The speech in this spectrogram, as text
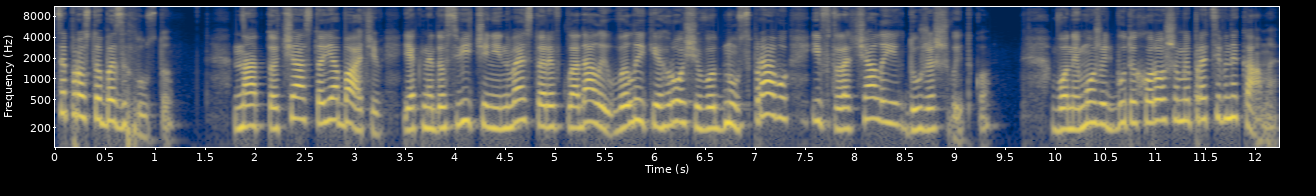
це просто безглуздо. Надто часто я бачив, як недосвідчені інвестори вкладали великі гроші в одну справу і втрачали їх дуже швидко. Вони можуть бути хорошими працівниками,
